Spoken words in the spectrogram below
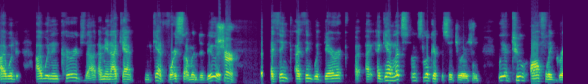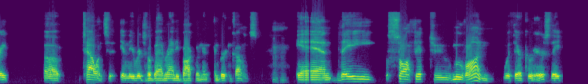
I would. I would encourage that. I mean, I can't. You can't force someone to do it. sure I think I think with Derek I, I, again. Let's let's look at the situation. We had two awfully great uh, talents in the original band, Randy Bachman and, and Burton Cummings, Mhm. and they saw fit to move on with their careers. They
